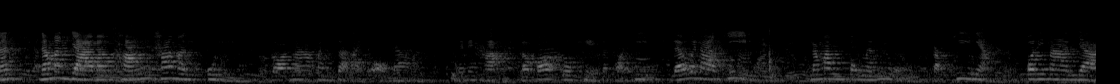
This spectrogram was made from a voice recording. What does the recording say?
นั้นน้ำมันยาบางครั้งถ้ามันอุ่นร้อนมากมันจะไหลออกได้ใช่ไหมคะแล้วก็โลเคตเฉพาะที่ แล้วเวลาที่น้ำมันตรงนั้นอยู่กับที่เนี่ยปริมาณยา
